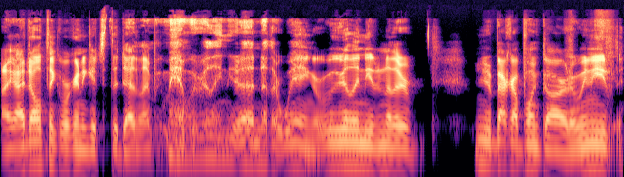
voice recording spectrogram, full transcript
I, I don't think we're going to get to the deadline. But man, we really need another wing, or we really need another, we need a backup point guard, or we need.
